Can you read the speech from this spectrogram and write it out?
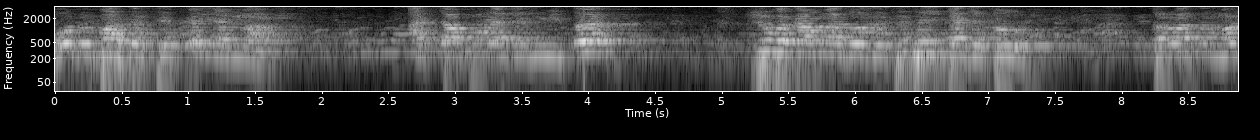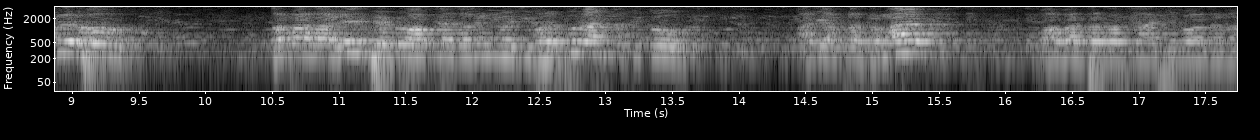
बौद्ध उपासक शेतकरी यांना आजच्या पोळ्याच्या निमित्त शुभकामना दो शुभ इच्छा देतो सर्वात मगर हो. सर्वाला हे भेटो आपल्या जमिनीवरची भरपूर अन्न पिको. आणि आपला समाज बाबासाहेबांच्या आशीर्वादानं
